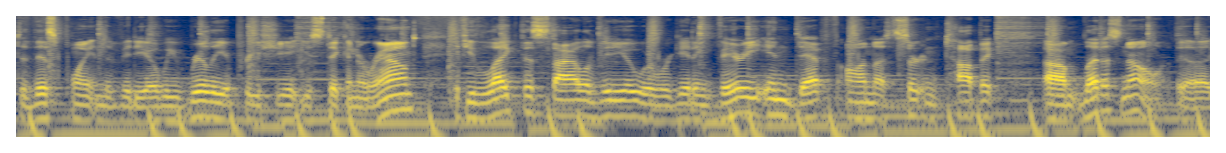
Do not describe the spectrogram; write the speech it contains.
to this point in the video. We really appreciate you sticking around. If you like this style of video where we're getting very in-depth on a certain topic, um, let us know. Uh,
